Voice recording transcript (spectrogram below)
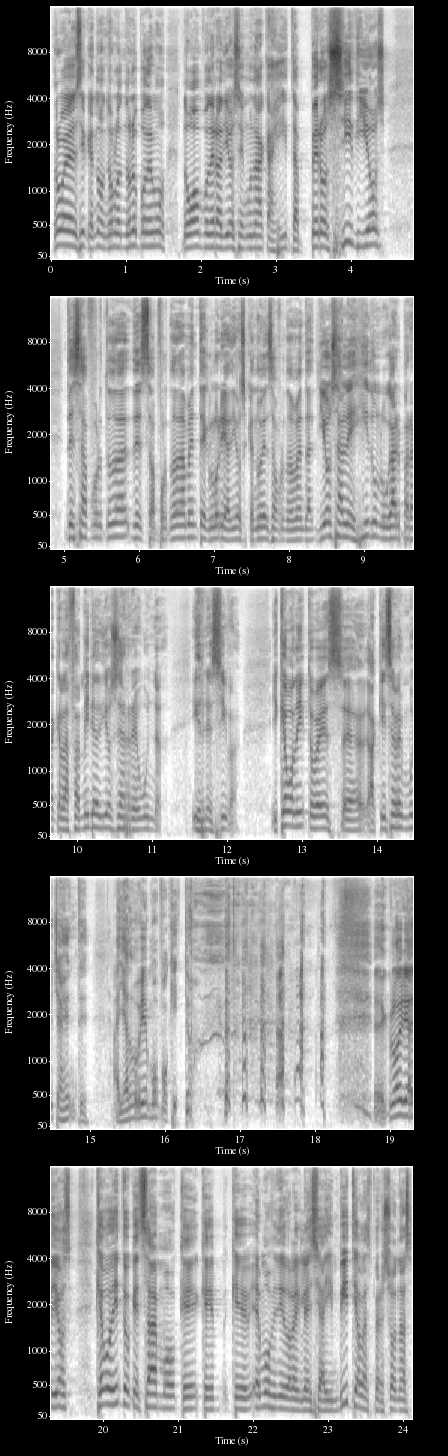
No le voy a decir que no, no, no lo podemos, no vamos a poner a Dios en una cajita, pero sí Dios desafortunadamente, gloria a Dios, que no desafortunadamente, Dios ha elegido un lugar para que la familia de Dios se reúna y reciba. Y qué bonito es, eh, aquí se ve mucha gente, allá lo veíamos poquito. Eh, gloria a Dios. Qué bonito que estamos, que, que, hemos venido a la iglesia. Invite a las personas,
